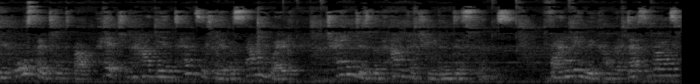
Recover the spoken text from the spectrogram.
We also talked about pitch and how the intensity of a sound wave changes with amplitude and distance. Finally, we covered decibels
